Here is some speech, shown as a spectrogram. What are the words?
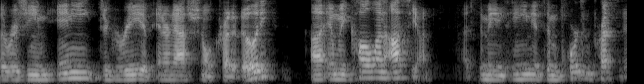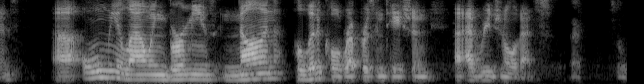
the regime any degree of international credibility, and we call on ASEAN to maintain its important precedent uh, only allowing Burmese non-political representation uh, at regional events. So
